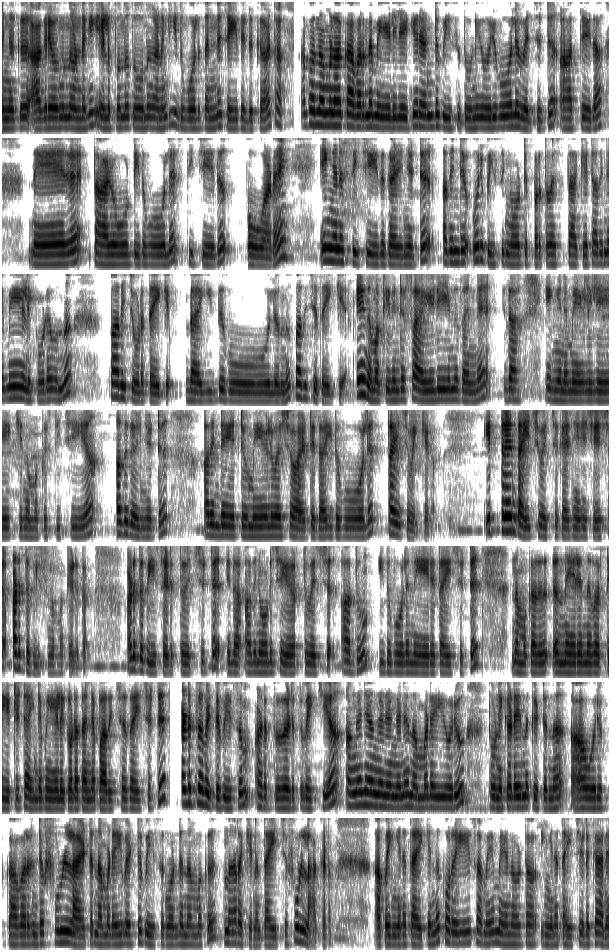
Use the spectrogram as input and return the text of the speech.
നിങ്ങൾക്ക് ആഗ്രഹമെന്നുണ്ടെങ്കിൽ എളുപ്പമെന്ന് തോന്നുകയാണെങ്കിൽ ഇതുപോലെ തന്നെ ചെയ്തെടുക്കുക കേട്ടോ. അപ്പോൾ നമ്മൾ ആ കവറിന്റെ മേളിലേക്ക് രണ്ട് പീസ് തുണി ഒരുപോലെ വെച്ചിട്ട് ആദ്യം ഇതാ നേരെ താഴോട്ട് ഇതുപോലെ സ്റ്റിച്ച് ചെയ്ത് പോവുകയാണേ. ഇങ്ങനെ സ്റ്റിച്ച് ചെയ്ത് കഴിഞ്ഞിട്ട് അതിന്റെ ഒരു പീസ് ഇങ്ങോട്ട് ഇപ്പുറത്ത് വശത്താക്കിയിട്ട് അതിന്റെ മേളിൽ കൂടെ ഒന്ന് പതിച്ചുകൂടെ തയ്ക്കും ഇതാ ഇതുപോലൊന്ന് പതിച്ച് തയ്ക്കുക ഇനി നമുക്ക് ഇതിന്റെ സൈഡിൽ നിന്ന് തന്നെ ഇതാ ഇങ്ങനെ മേളിലേക്ക് നമുക്ക് സ്റ്റിച്ച് ചെയ്യാം. അത് കഴിഞ്ഞിട്ട് അതിന്റെ ഏറ്റവും മേൽവശമായിട്ട് ഇതാ ഇതുപോലെ തയ്ച്ച് വയ്ക്കണം. ഇത്രയും തയ്ച്ച് വെച്ച് കഴിഞ്ഞതിന് ശേഷം അടുത്ത പീസ് നമുക്ക് എടുക്കാം. അടുത്ത പീസ് എടുത്ത് വെച്ചിട്ട് ഇതാ അതിനോട് ചേർത്ത് വെച്ച് അതും ഇതുപോലെ നേരെ തയ്ച്ചിട്ട് നമുക്കത് നേരെ നിവർത്തിയിട്ടിട്ട് അതിന്റെ മേളിൽ കൂടെ തന്നെ പതിച്ച് തയ്ച്ചിട്ട് അടുത്ത വെട്ട് പീസും അടുത്തത് എടുത്ത് വെക്കുക. അങ്ങനെ അങ്ങനെ അങ്ങനെ നമ്മുടെ ഈ ഒരു തുണിക്കടയിൽ നിന്ന് കിട്ടുന്ന ആ ഒരു കവറിന്റെ ഫുള്ളായിട്ട് നമ്മുടെ ഈ വെട്ട് പീസും കൊണ്ട് നമുക്ക് നിറയ്ക്കണം തയ്ച്ച് ഫുള്ളാക്കണം. അപ്പോൾ ഇങ്ങനെ തയ്ക്കുന്ന കുറേ സമയം വേണം കേട്ടോ ഇങ്ങനെ തയ്ച്ചെടുക്കാൻ.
